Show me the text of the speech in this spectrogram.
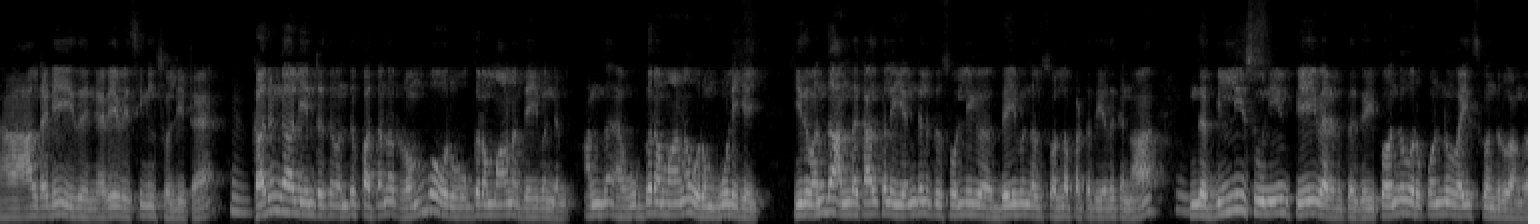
நான் ஆல்ரெடி இது நிறைய விஷயங்கள் சொல்லிட்டேன். கருங்காலின்றது வந்து பார்த்தோன்னா ரொம்ப ஒரு உக்கிரமான தெய்வங்கள். அந்த உக்கிரமான ஒரு மூலிகை. இது வந்து அந்த காலத்துல எங்களுக்கு சொல்லி தெய்வங்கள் சொல்லப்பட்டது எதுக்குன்னா இந்த பில்லி சூனியும் பேய் விரட்டுறதுக்கு. இப்போ வந்து ஒரு பொண்ணு வயசுக்கு வந்துருவாங்க.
